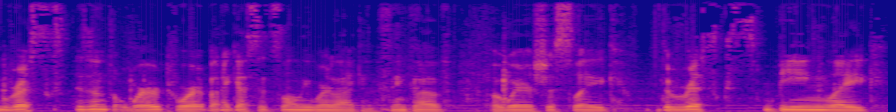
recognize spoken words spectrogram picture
risks isn't the word for it, but I guess it's the only word that I can think of, But where it's just like the risks being like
